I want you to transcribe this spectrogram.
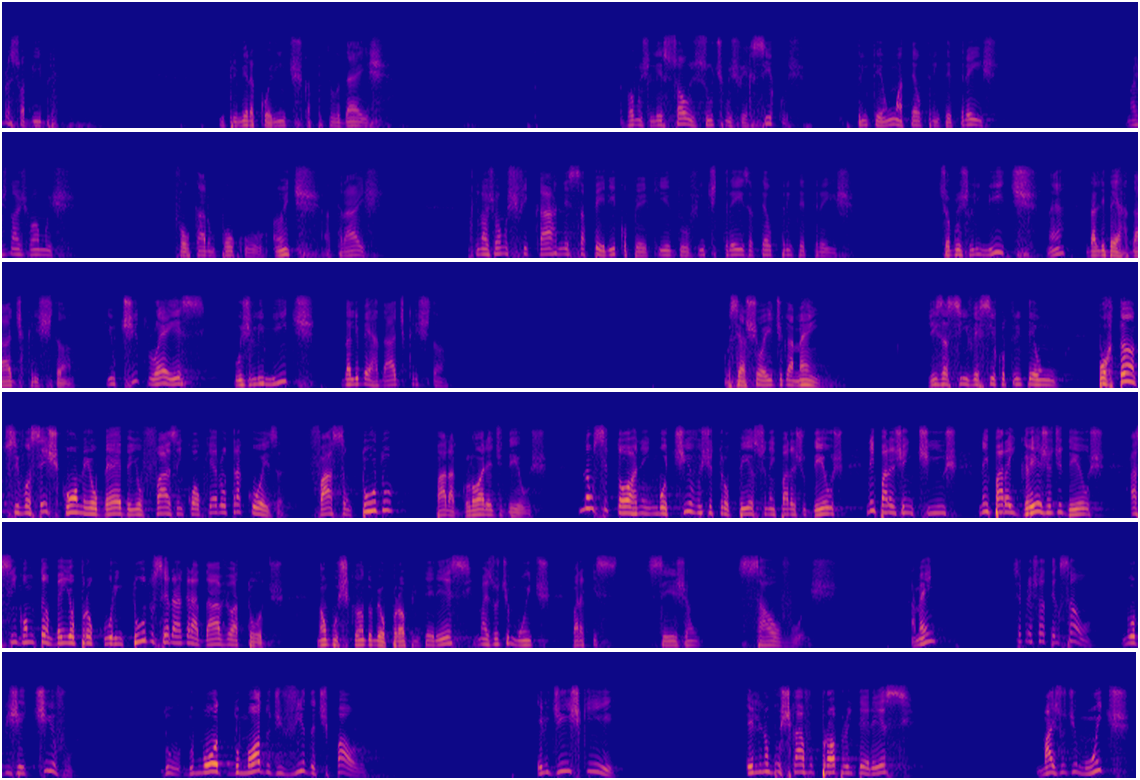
Abra sua Bíblia. Em 1 Coríntios, capítulo 10. Vamos ler só os últimos versículos, 31 até o 33. Mas nós vamos voltar um pouco antes, atrás, porque nós vamos ficar nessa perícope aqui do 23 até o 33, sobre os limites, né, da liberdade cristã. E o título é esse: Os limites da liberdade cristã. Você achou aí? Diga amém. Diz assim, versículo 31. Portanto, se vocês comem ou bebem ou fazem qualquer outra coisa, façam tudo para a glória de Deus. Não se tornem motivos de tropeço nem para judeus, nem para gentios, nem para a igreja de Deus, assim como também eu procuro em tudo ser agradável a todos, não buscando o meu próprio interesse, mas o de muitos, para que sejam salvos. Amém? Você prestou atenção no objetivo do, do, do modo de vida de Paulo? Ele diz que ele não buscava o próprio interesse, mas o de muitos,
